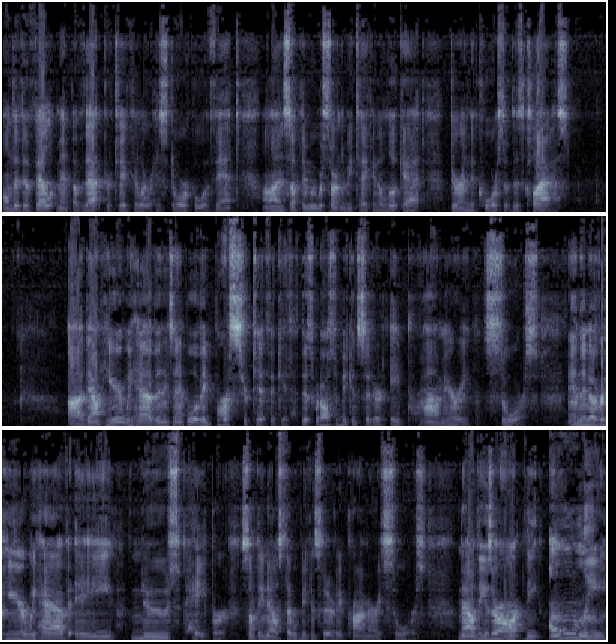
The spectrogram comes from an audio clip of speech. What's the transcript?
on the development of that particular historical event, uh, and something we will certainly be taking a look at during the course of this class. Uh, down here we have an example of a birth certificate. This would also be considered a primary source. And then over here we have a newspaper, something else that would be considered a primary source. Now, these are, aren't the only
